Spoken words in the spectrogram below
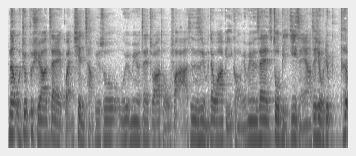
那我就不需要再管现场，比如说我有没有在抓头发，甚至是有没有在挖鼻孔，有没有在做笔记怎样，这些我就特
